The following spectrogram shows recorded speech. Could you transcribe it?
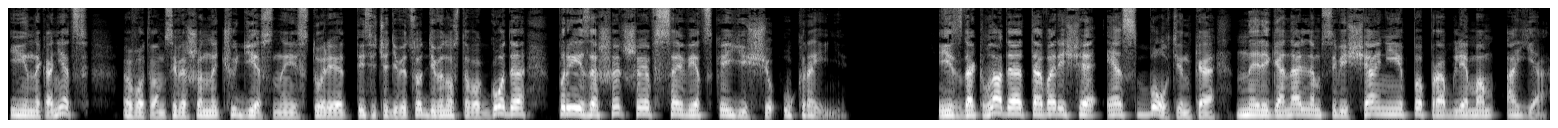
И, наконец, вот вам совершенно чудесная история 1990 года, произошедшая в советской еще Украине. Из доклада товарища С. Болтинка на региональном совещании по проблемам АЯ.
